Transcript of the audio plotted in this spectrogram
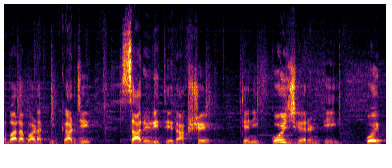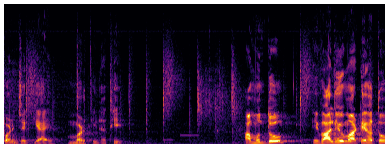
તમારા બાળકની કાળજી સારી રીતે રાખશે. તેની કોઈ જ ગેરંટી કોઈ પણ જગ્યાએ મળતી નથી. આ મુદ્દો એ વાલીઓ માટે હતો,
